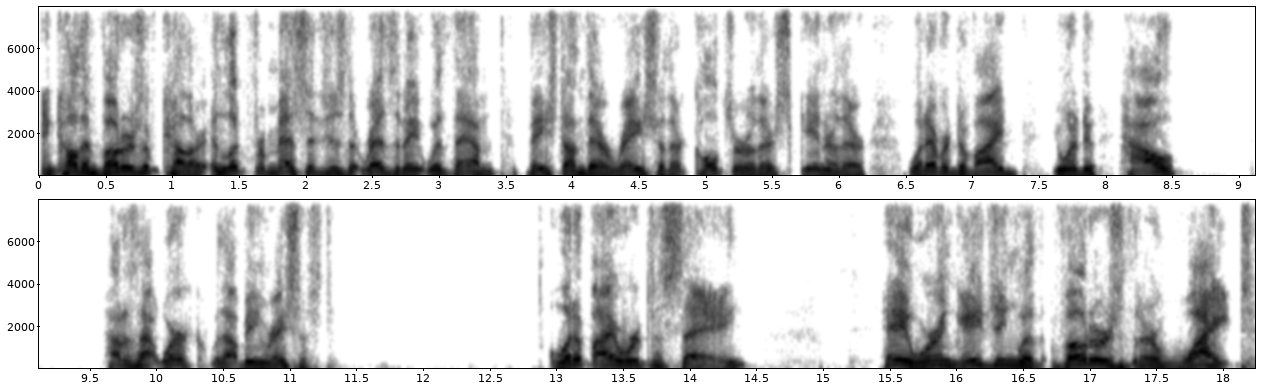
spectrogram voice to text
and call them voters of color and look for messages that resonate with them based on their race or their culture or their skin or their whatever divide you want to do. How how does that work without being racist? What if I were to say, hey, we're engaging with voters that are white,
